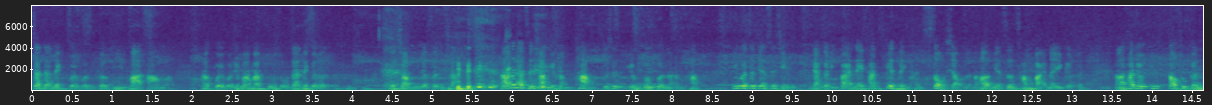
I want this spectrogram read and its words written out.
站在那个鬼魂隔壁骂他嘛，然后鬼魂就慢慢附着在那个陈小明的身上，然后那个陈小明很胖，就是圆滚滚的很胖，因为这件事情两个礼拜内他变成很瘦小的，然后脸色苍白那一个人，然后他就到处跟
